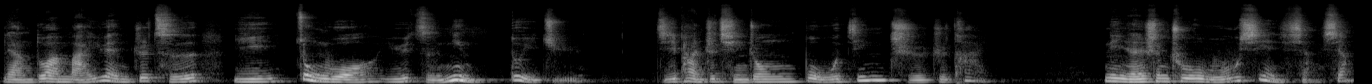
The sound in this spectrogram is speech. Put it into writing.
两段埋怨之词，以纵我与子宁对举，急盼之情中不无矜持之态，令人生出无限想象，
